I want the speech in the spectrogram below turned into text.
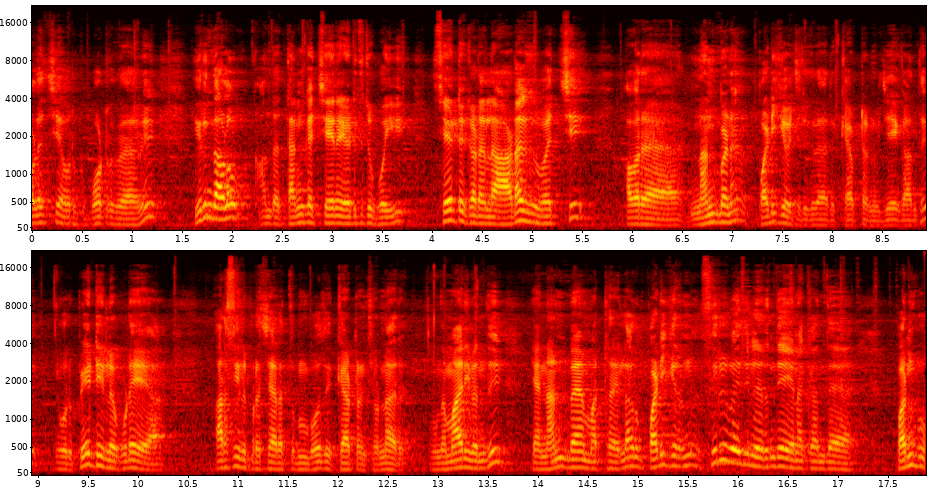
உழைச்சி அவருக்கு போட்டிருக்கிறாரு. இருந்தாலும் அந்த தங்க செயினை எடுத்துகிட்டு போய் சேட்டுக்கடலை அடகு வச்சு அவரை நண்பனை படிக்க வச்சுருக்கிறாரு கேப்டன் விஜயகாந்த். ஒரு பேட்டியில் கூட அரசியல் பிரச்சாரத்தும் போது கேப்டன் சொன்னார் இந்த மாதிரி வந்து என் நண்பன் மற்ற எல்லாரும் படிக்கிறேன்னு சிறு வயதிலிருந்தே எனக்கு அந்த பண்பு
